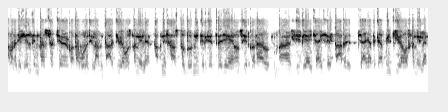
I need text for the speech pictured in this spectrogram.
আমরা যে হেলথ ইনফ্রাস্ট্রাকচারের কথা বলেছিলাম, তার কি ব্যবস্থা নিলেন? আপনি স্বাস্থ্য দুর্নীতির ক্ষেত্রে যে এনওসির কথা সিবিআই চাইছে, তার জায়গা থেকে আপনি কি ব্যবস্থা নিলেন?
